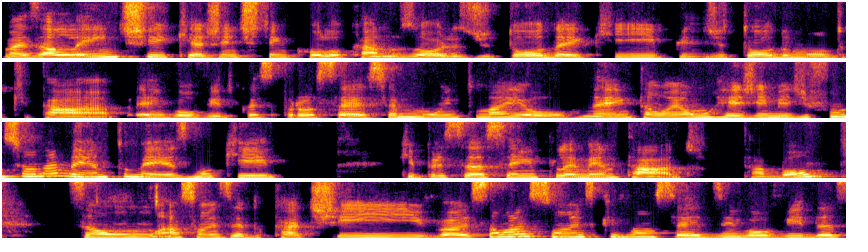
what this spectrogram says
Mas a lente que a gente tem que colocar nos olhos de toda a equipe, de todo mundo que está envolvido com esse processo, é muito maior, né? Então, é um regime de funcionamento mesmo que, que precisa ser implementado, tá bom? São ações educativas, são ações que vão ser desenvolvidas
